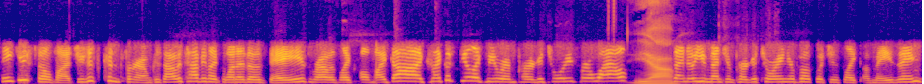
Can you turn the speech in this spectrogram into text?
Thank you so much. You just confirmed because I was having like one of those days where I was like, oh my God, because I could feel like we were in purgatory for a while. Yeah. I know you mentioned purgatory in your book, which is like amazing.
